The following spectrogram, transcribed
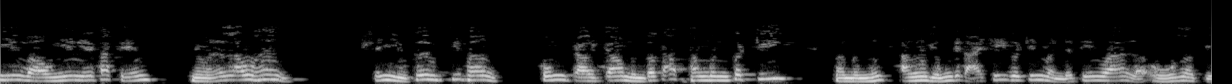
nhiên và hồn nhiên để phát triển, nhưng mà nó lâu hơn, sẽ nhiều cơ kiếp hơn. Cũng trời cho mình có cái óc thông minh, có trí, mà mình muốn tận dụng cái đại trí của chính mình để tiến hóa là uổng ở kỳ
